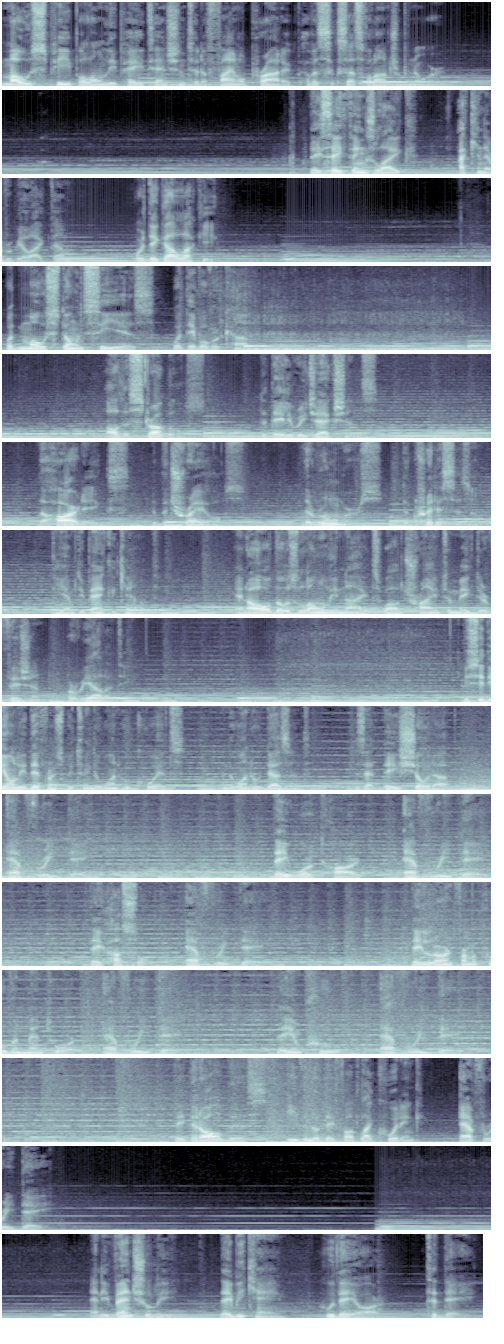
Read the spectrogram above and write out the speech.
Most people only pay attention to the final product of a successful entrepreneur. They say things like, I can never be like them, or they got lucky. What most don't see is what they've overcome. All the struggles, the daily rejections, the heartaches, the betrayals, the rumors, the criticism, the empty bank account, and all those lonely nights while trying to make their vision a reality. You see, the only difference between the one who quits and the one who doesn't is that they showed up every day. They worked hard every day. They hustled every day. They learned from a proven mentor every day. They improved every day. They did all this even though they felt like quitting every day. And eventually, they became who they are today.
